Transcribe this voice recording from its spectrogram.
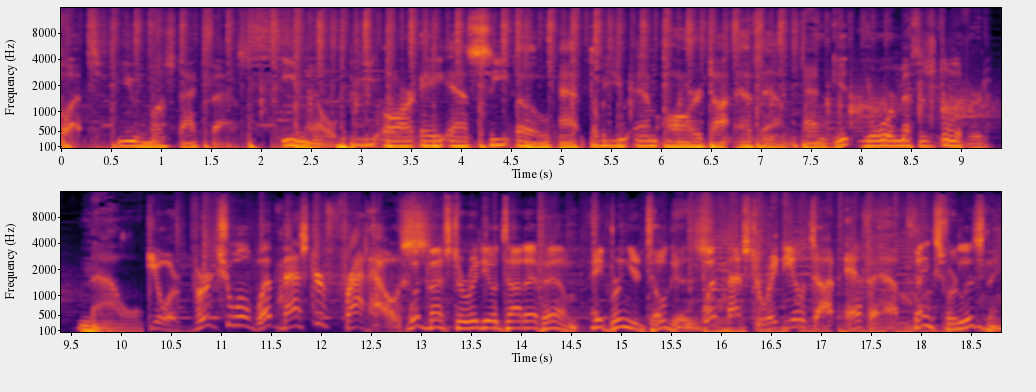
But you must act fast. Email brasco at wmr.fm and get your message delivered now. Your virtual webmaster frat house. Webmasterradio.fm. Hey, bring your togas. Webmasterradio.fm. Thanks for listening.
